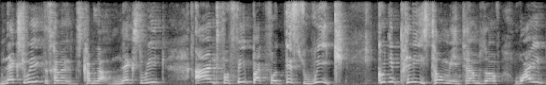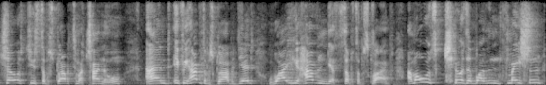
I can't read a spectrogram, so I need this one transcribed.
next week. That's coming, it's coming out next week. And for feedback for this week, could you please tell me in terms of why you chose to subscribe to my channel and if you haven't subscribed yet, why you haven't yet sub subscribed. I'm always curious about the information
